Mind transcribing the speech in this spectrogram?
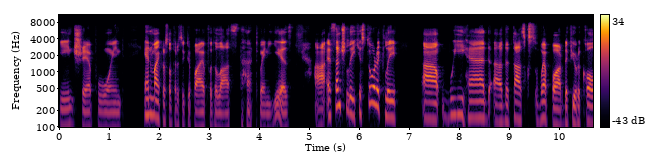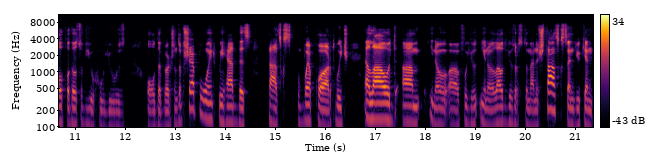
in SharePoint and Microsoft 365 for the last 20 years. Uh, essentially, historically, uh, we had uh, the tasks web part. If you recall, for those of you who used older versions of SharePoint, we had this tasks web part, which allowed um, you know uh, for you you know allowed users to manage tasks, and you can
